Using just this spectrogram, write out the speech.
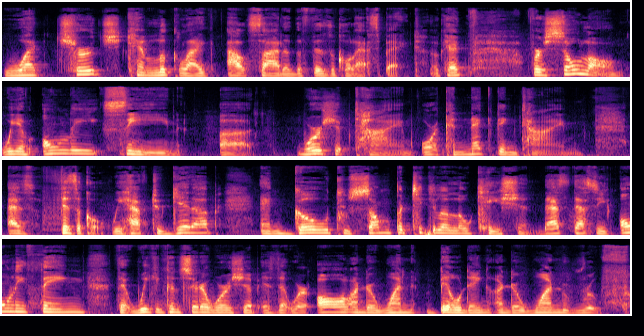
what church can look like outside of the physical aspect. Okay. For so long, we have only seen uh, worship time or connecting time as physical. We have to get up and go to some particular location. That's that's the only thing that we can consider worship is that we're all under one building, under one roof.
